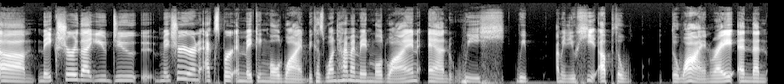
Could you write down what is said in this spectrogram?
Um, make sure that you do make sure you're an expert in making mulled wine because one time I made mulled wine and we we I mean you heat up the the wine, right? And then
